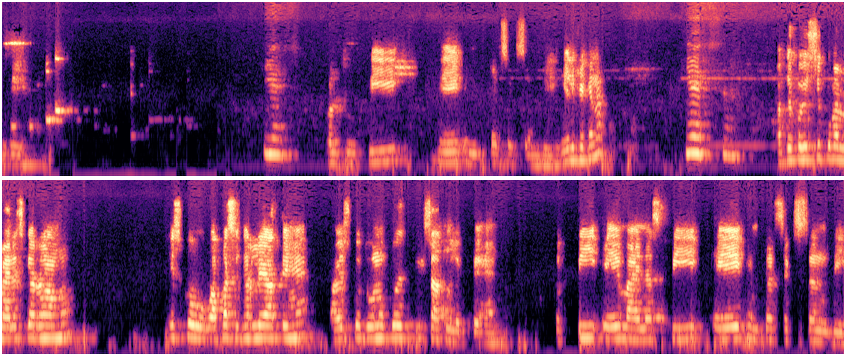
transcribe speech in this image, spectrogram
B equal to P A intersection B ये लिखे लिखेगा ना? यस सर अब देखो इसी को मैं मैनेज कर रहा हूँ। इसको वापस इधर ले आते हैं और इसको दोनों को एक साथ में लिखते हैं। तो P A minus P A intersection B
